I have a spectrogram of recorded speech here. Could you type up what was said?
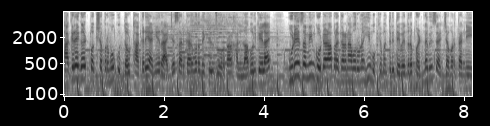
ठाकरे गट पक्षप्रमुख उद्धव ठाकरे यांनी राज्य सरकारवर देखील जोरदार हल्लाबोल केलाय. पुणे जमीन घोटाळा प्रकरणावरूनही मुख्यमंत्री देवेंद्र फडणवीस यांच्यावर त्यांनी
